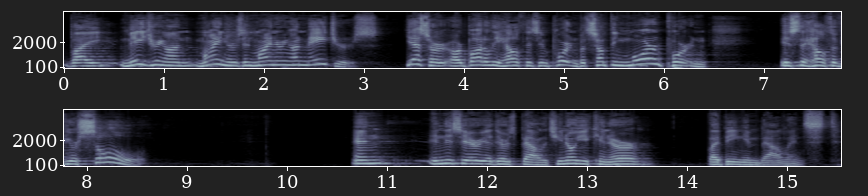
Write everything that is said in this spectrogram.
by majoring on minors and minoring on majors. Yes, our, our bodily health is important, but something more important is the health of your soul. And in this area, there's balance. You know, you can err by being imbalanced,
